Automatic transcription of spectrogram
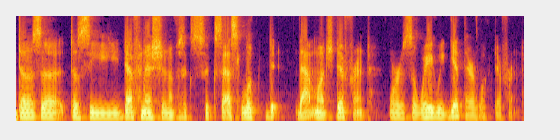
does uh, does the definition of success look di- that much different, or does the way we get there look different?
